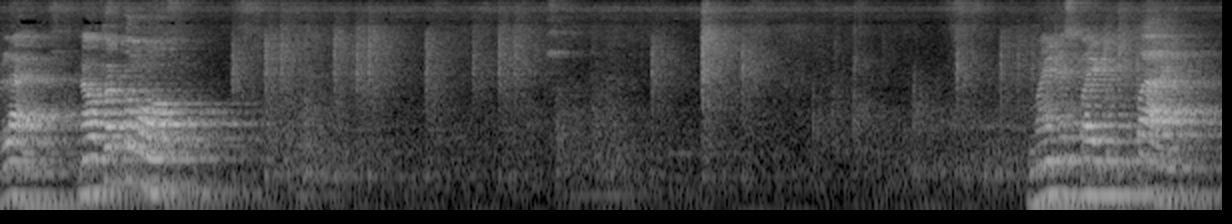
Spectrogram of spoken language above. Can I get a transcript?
black. Now third term of minus pi to pi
